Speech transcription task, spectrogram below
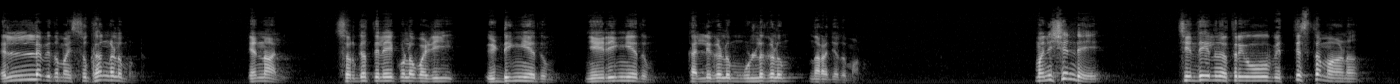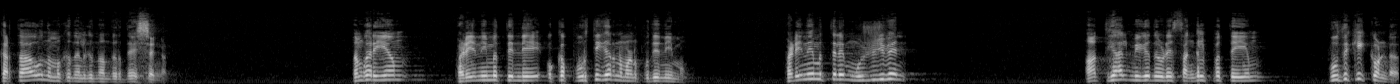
എല്ലാവിധമായ സുഖങ്ങളുമുണ്ട്. എന്നാൽ സ്വർഗത്തിലേക്കുള്ള വഴി ഇടുങ്ങിയതും ഞെരുങ്ങിയതും കല്ലുകളും മുള്ളുകളും നിറഞ്ഞതുമാണ്. മനുഷ്യന്റെ ചിന്തയിൽ നിന്ന് എത്രയോ വ്യത്യസ്തമാണ് കർത്താവ് നമുക്ക് നൽകുന്ന നിർദ്ദേശങ്ങൾ. നമുക്കറിയാം പഴയ നിയമത്തിന്റെ ഒക്കെ പൂർത്തീകരണമാണ് പുതിയ നിയമം. പഴയ നിയമത്തിലെ മുഴുവൻ ആധ്യാത്മികതയുടെ സങ്കല്പത്തെയും പുതുക്കിക്കൊണ്ട്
